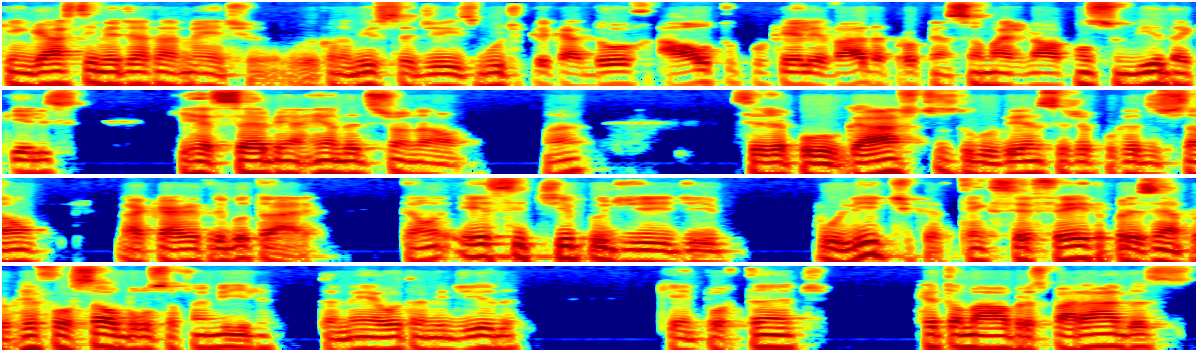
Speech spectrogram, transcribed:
Quem gasta imediatamente. O economista diz multiplicador alto porque é elevada a propensão marginal a consumir daqueles que recebem a renda adicional. Né? Seja por gastos do governo, seja por redução da carga tributária. Então, esse tipo de, de política tem que ser feita, por exemplo, reforçar o Bolsa Família, também é outra medida que é importante, retomar obras paradas,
